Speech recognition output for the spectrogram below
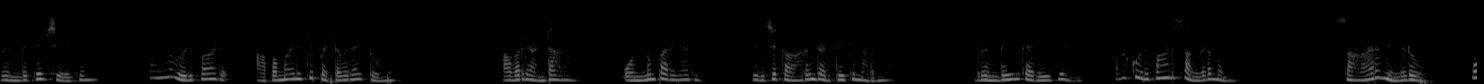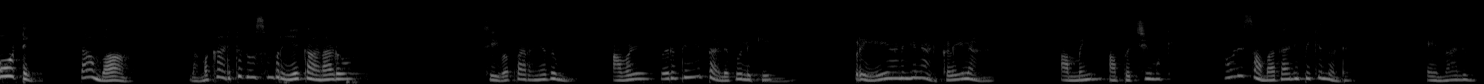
വൃന്ദയ്ക്കും ശിവയ്ക്കും തങ്ങൾ ഒരുപാട് അപമാനിക്കപ്പെട്ടവരായി തോന്നി. അവർ രണ്ടാളും ഒന്നും പറയാതെ തിരിച്ച് കാറിന്റെ അടുത്തേക്ക് നടന്നു. വൃന്ദയും കരയുകയാണ്. അവൾക്ക് ഒരുപാട് സങ്കടം വന്നു. സാരമില്ലടോ പോട്ടെ താൻ വാ. നമുക്ക് അടുത്ത ദിവസം പ്രിയെ കാണാടോ. ശിവ പറഞ്ഞതും അവൾ വെറുതെ തലകുലുക്കി. പ്രിയയാണെങ്കിൽ അടുക്കളയിലാണ്. അമ്മയും അപ്പച്ചിയുമൊക്കെ അവളെ സമാധാനിപ്പിക്കുന്നുണ്ട്. എന്നാലും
